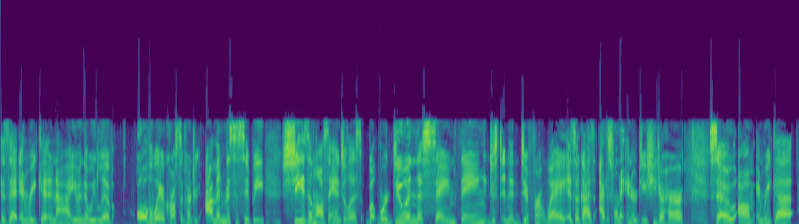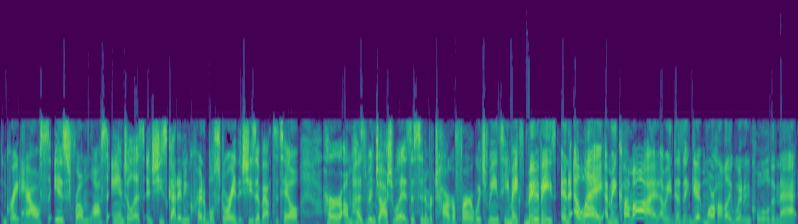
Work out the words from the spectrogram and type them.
is that Enrica and I, even though we live all the way across the country. I'm in Mississippi, she's in Los Angeles, but we're doing the same thing just in a different way. And so, guys, I just want to introduce you to her. So, um, Enrica Greathouse is from Los Angeles, and she's got an incredible story that she's about to tell. Her um, husband, Joshua, is a cinematographer, which means he makes movies in LA. I mean, come on. I mean, it doesn't get more Hollywood and cool than that.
